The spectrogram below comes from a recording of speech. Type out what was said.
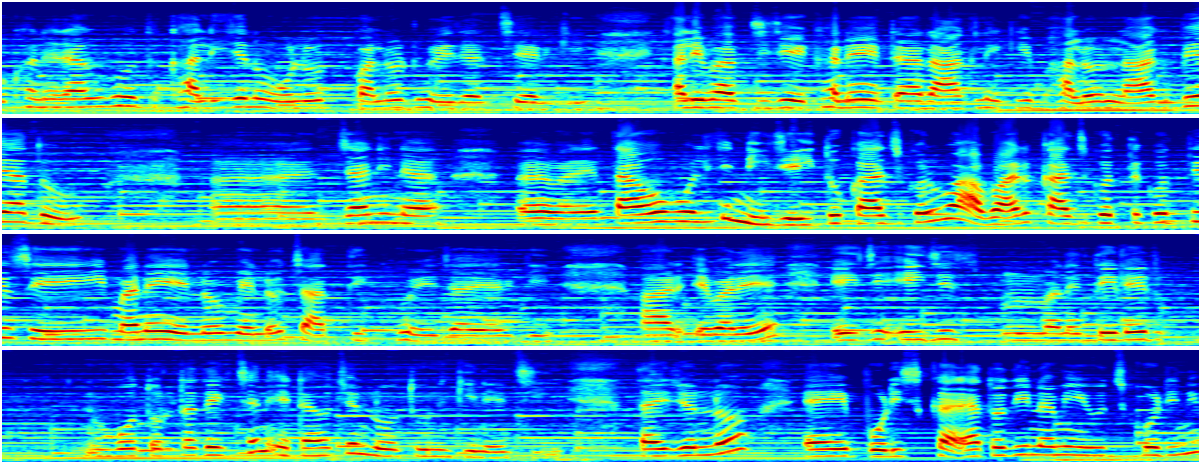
ওখানে রাখব, খালি যেন ওলট পালট হয়ে যাচ্ছে আর কি। খালি ভাবছি যে এখানে এটা রাখলে কি ভালো লাগবে আদৌ? জানি না। মানে তাও বলি যে নিজেই তো কাজ করব, আবার কাজ করতে করতে সেই মানে এলো মেলো চারদিক হয়ে যায় আর কি। আর এবারে এই যে এই যে মানে তেলের বোতলটা দেখছেন, এটা হচ্ছে নতুন কিনেছি। তাই জন্য এই পরিষ্কার, এতদিন আমি ইউজ করিনি,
